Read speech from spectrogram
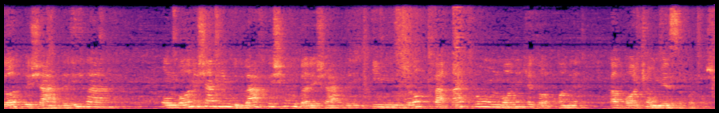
داد به شهرداری و عنوانش هم این بود وقتش این بود برای شهرداری اینجا فقط به عنوان کتابخانه و پارک عمومی استفاده شد.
